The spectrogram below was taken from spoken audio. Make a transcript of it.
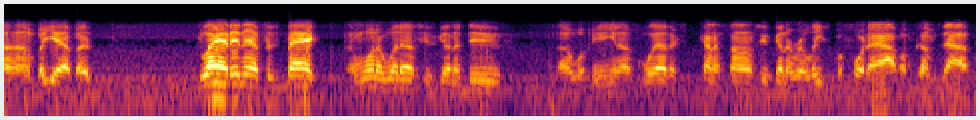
um, but yeah, but glad NF is back. I wonder what else he's gonna do. Uh, what, you know, what other kind of songs he's gonna release before the album comes out.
